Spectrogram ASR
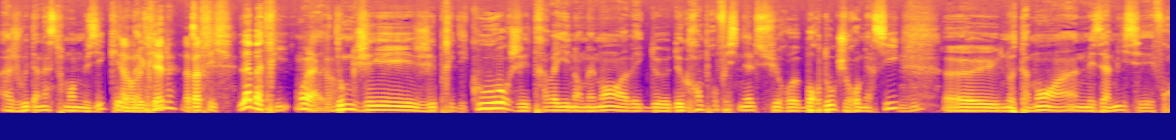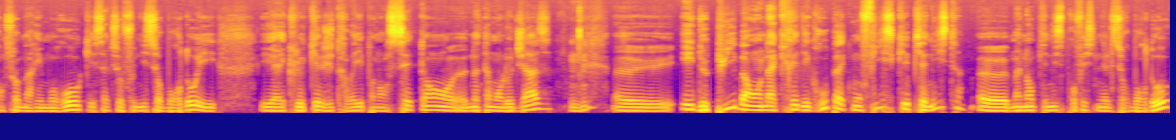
à jouer d'un instrument de musique. Qui est Alors, la batterie. lequel? La batterie. La batterie, voilà. Donc, j'ai, j'ai pris des cours, j'ai travaillé énormément avec de, de, grands professionnels sur Bordeaux, que je remercie. Mhm. notamment, un de mes amis, c'est François-Marie Moreau, qui est saxophoniste sur Bordeaux et, et avec lequel j'ai travaillé pendant 7 ans, notamment le jazz. Mhm. Euh, et depuis, bah, on a créé des groupes avec mon fils qui est pianiste, euh, maintenant pianiste professionnel sur Bordeaux.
